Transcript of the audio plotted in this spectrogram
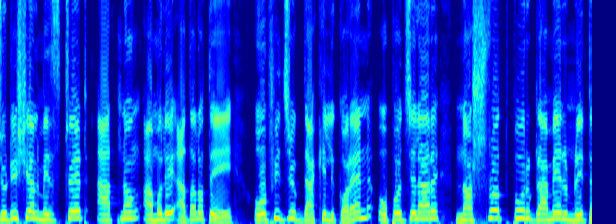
জুডিশিয়াল ম্যাজিস্ট্রেট আট নং আমলি আদালতে অভিযোগ দাখিল করেন উপজেলার নসরতপুর গ্রামের মৃত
